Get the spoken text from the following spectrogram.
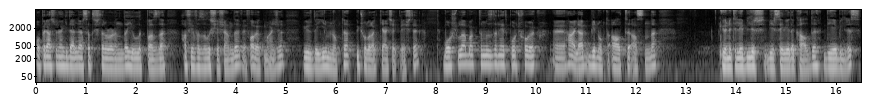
Operasyonel giderler satışlar oranında yıllık bazda hafif azalış yaşandı ve fabrik marjı %20.3 olarak gerçekleşti. Borçluluğa baktığımızda net borç FOVÖK e, hala 1.6 aslında yönetilebilir bir seviyede kaldı diyebiliriz.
